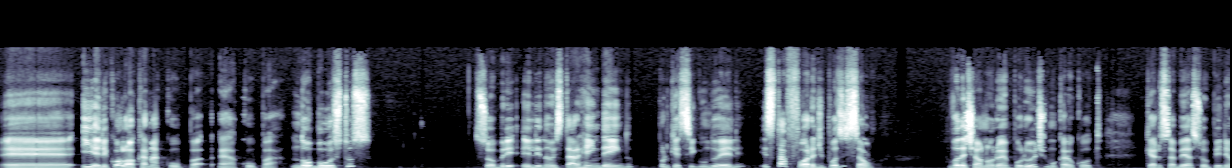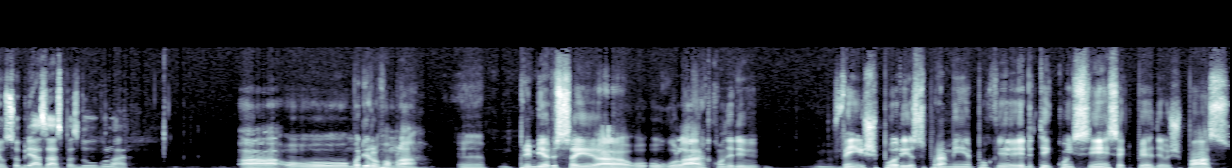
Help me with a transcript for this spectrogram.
É, e ele coloca na culpa, a culpa no Bustos sobre ele não estar rendendo, porque, segundo ele, está fora de posição. Vou deixar o Noronha por último, Caio Couto. Quero saber a sua opinião sobre as aspas do Goulart. Ah, o Murilo, vamos lá. É, primeiro, isso aí, ah, o, o Goulart, quando ele vem expor isso, para mim é porque ele tem consciência que perdeu espaço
